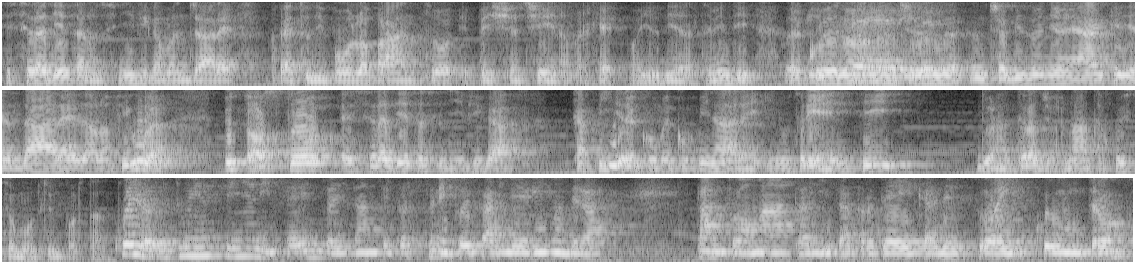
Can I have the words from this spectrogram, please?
essere a dieta non significa mangiare petto di pollo a pranzo e pesce a cena, perché voglio dire, altrimenti per quello non c'è, non c'è bisogno neanche di andare da una figura, piuttosto essere a dieta significa capire come combinare i nutrienti durante la giornata, questo è molto importante. Quello che tu insegni a differenza di tante persone, poi parleremo della tanto amata dieta proteica, dei suoi contro,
